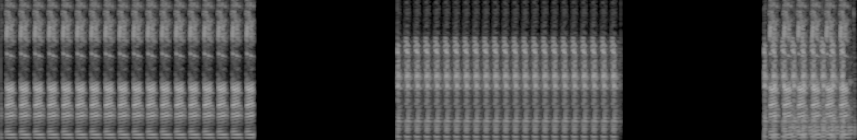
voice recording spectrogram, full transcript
Thank you.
